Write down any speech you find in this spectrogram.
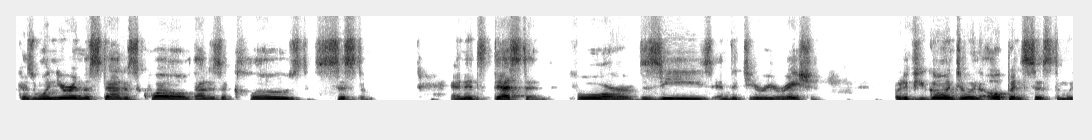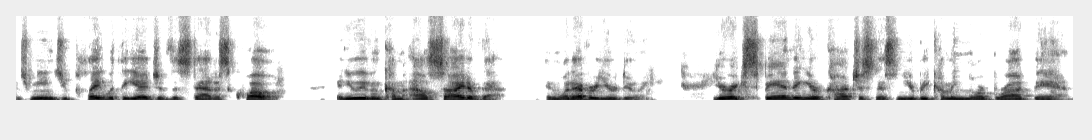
Because when you're in the status quo, that is a closed system and it's destined for disease and deterioration. But if you go into an open system, which means you play with the edge of the status quo, and you even come outside of that in whatever you're doing, you're expanding your consciousness and you're becoming more broadband.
